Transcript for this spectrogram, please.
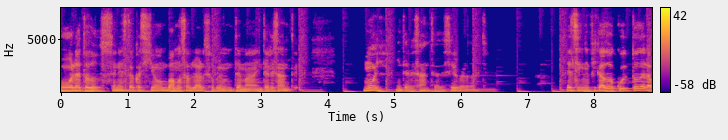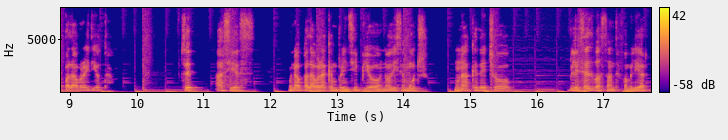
Hola a todos, en esta ocasión vamos a hablar sobre un tema interesante, muy interesante a decir verdad. El significado oculto de la palabra idiota. Sí, así es, una palabra que en principio no dice mucho, una que de hecho les es bastante familiar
